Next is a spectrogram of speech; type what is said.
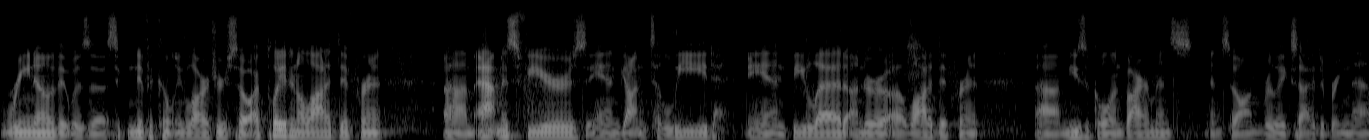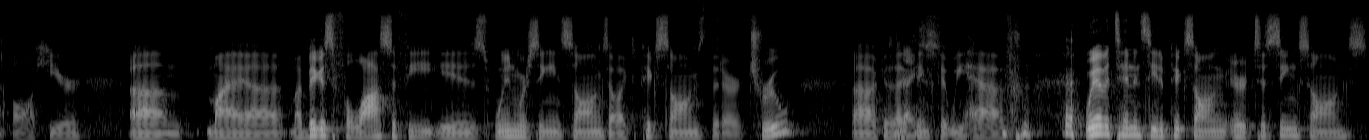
Reno that was uh, significantly larger. So I've played in a lot of different um, atmospheres and gotten to lead and be led under a lot of different uh, musical environments. And so I'm really excited to bring that all here. Um, my, uh, my biggest philosophy is when we're singing songs, I like to pick songs that are true because I think that we have we have a tendency to pick song or to sing songs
